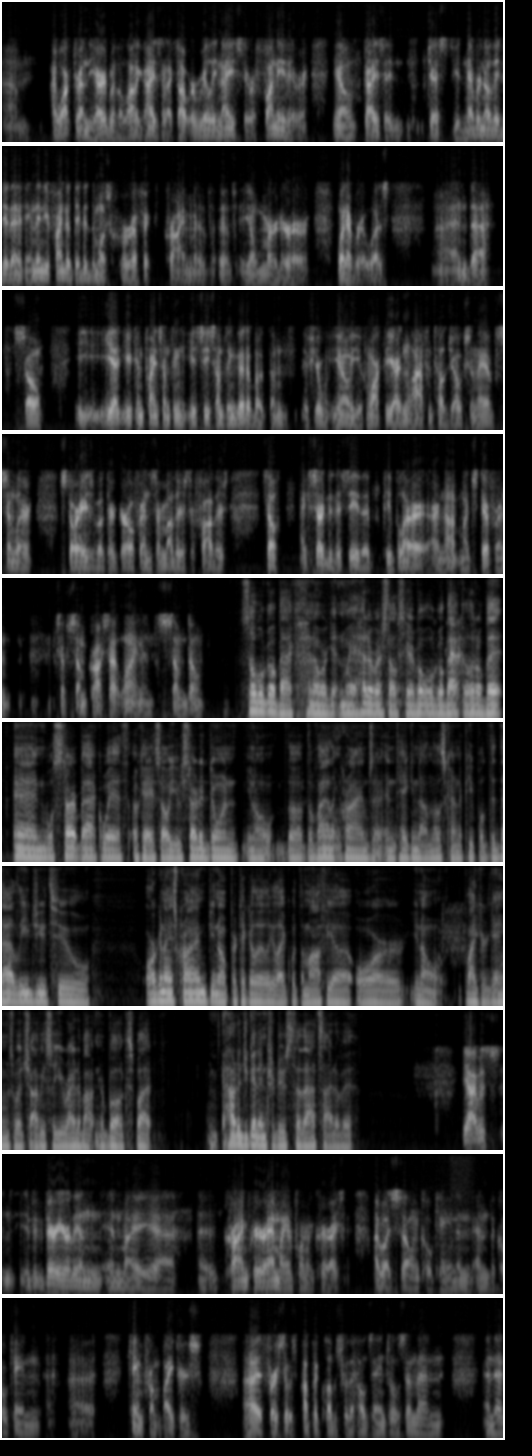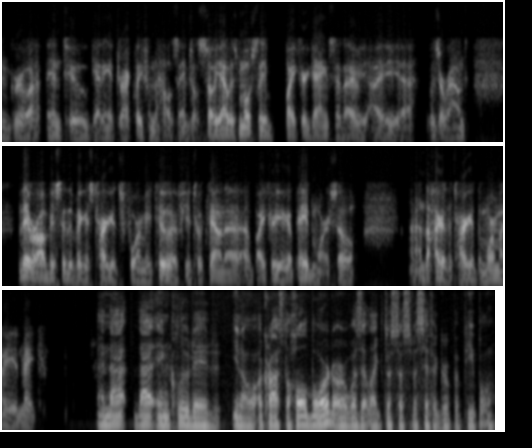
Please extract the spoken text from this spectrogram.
um, I walked around the yard with a lot of guys that I thought were really nice. They were funny. They were, you know, guys that just you'd never know they did anything, and then you find out they did the most horrific crime of, of you know, murder or whatever it was, and uh, so yet you can find something you see something good about them if you're you know you can walk the yard and laugh and tell jokes and they have similar stories about their girlfriends their mothers their fathers so i started to see that people are are not much different except some cross that line and some don't. So we'll go back. I know we're getting way ahead of ourselves here, but we'll go back a little bit and we'll start back with okay, so you started doing, you know, the the violent crimes and, and taking down those kind of people. Did that lead you to organized crime, you know, particularly like with the mafia or, you know, biker gangs, which obviously you write about in your books, but how did you get introduced to that side of it? yeah, I was very early in in my uh, uh, crime career and my informant career. I I was selling cocaine, and and the cocaine uh, came from bikers. Uh, at first, it was puppet clubs for the Hell's Angels, and then and then grew uh, into getting it directly from the Hell's Angels. So yeah, it was mostly biker gangs that I I was around. They were obviously the biggest targets for me too. If you took down a, a biker, you got paid more. So uh, the higher the target, the more money you'd make. And that that included, you know, across the whole board, or was it like just a specific group of people?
